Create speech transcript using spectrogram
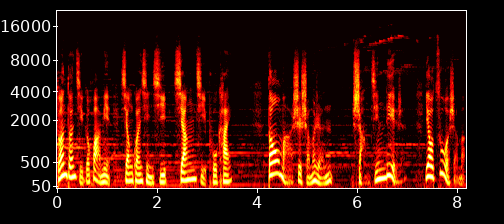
短短几个画面，相关信息相继铺开。刀马是什么人？赏金猎人，要做什么？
